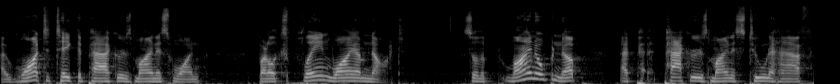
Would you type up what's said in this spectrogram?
I want to take the Packers minus one, but I'll explain why I'm not. So the line opened up at pa- Packers minus two and a half,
